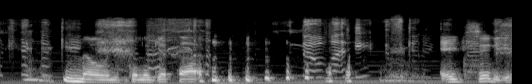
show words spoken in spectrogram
okay, okay. no one's gonna get that. Nobody is gonna. get Egg. City.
